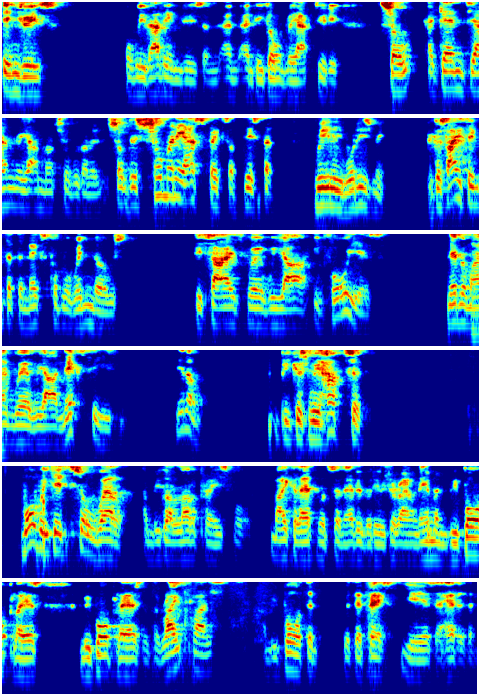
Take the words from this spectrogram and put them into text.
Injuries, or we've had injuries and, and, and they don't react to it. So again, January, I'm not sure we're going to, so there's so many aspects of this that really worries me because I think that the next couple of windows decides where we are in four years. Never mind where we are next season, you know, because we have to, what we did so well and we got a lot of praise for Michael Edwards and everybody who's around him and we bought players, and we bought players at the right price and we bought them with their best years ahead of them.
